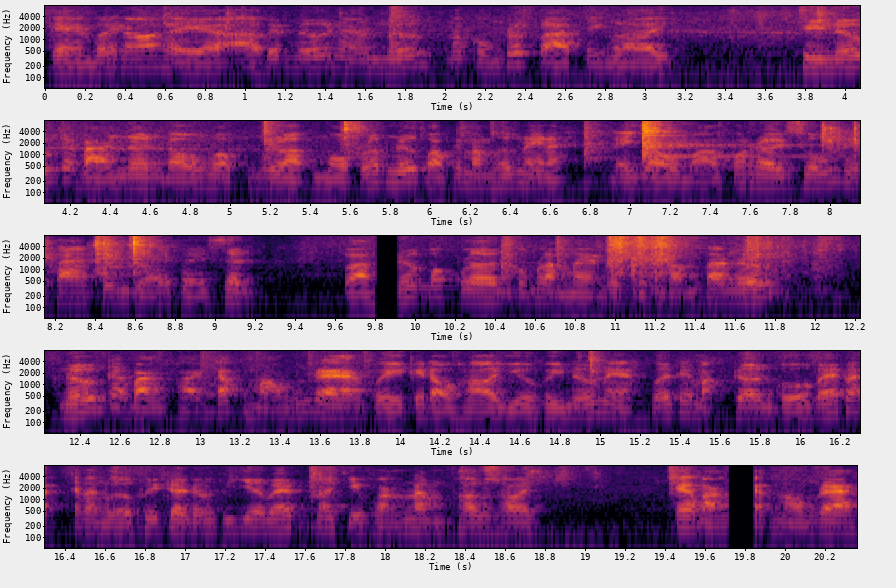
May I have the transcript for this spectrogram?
Kèm với nó thì ở bếp nướng nướng nó cũng rất là tiện lợi. Khi nướng các bạn nên đổ một lợp một lớp nước vào cái mâm hướng này nè để dầu mỡ có rơi xuống thì ta cũng dễ vệ sinh và nước bốc lên cũng làm mềm được thực phẩm ta nướng. Nướng các bạn phải cắt mỏng ra vì cái độ hở giữa vỉ nướng nè với cái mặt trên của bếp á, cái tầng lửa phía trên đến phía dưới bếp nó chỉ khoảng 5 phân thôi các bạn cắt mỏng ra.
